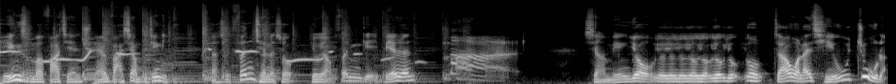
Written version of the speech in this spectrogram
凭什么罚钱全罚项目经理，但是分钱的时候又要分给别人？小明又又又又又又又又又找我来求助了。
